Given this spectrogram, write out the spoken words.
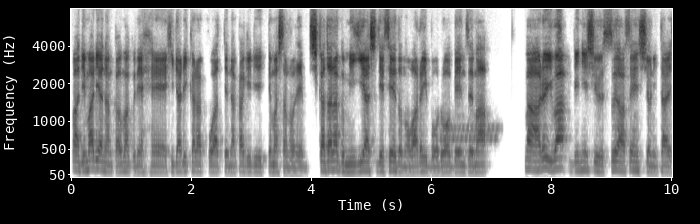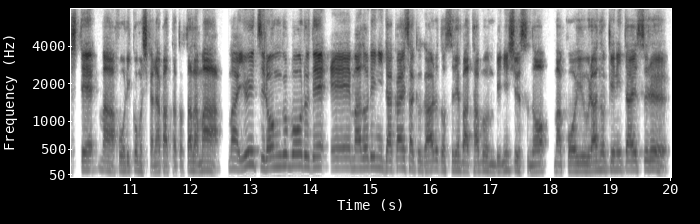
まあ、ディマリアなんかうまくね、えー、左からこうやって中切りでいってましたので、仕方なく右足で精度の悪いボールをベンゼマ、まあ、あるいはビニシウス、アセンシオに対して、まあ、放り込むしかなかったと。ただ、まあ、まあ、唯一ロングボールで、えー、間取りに打開策があるとすれば、多分ビニシウスの、まあ、こういう裏抜けに対する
